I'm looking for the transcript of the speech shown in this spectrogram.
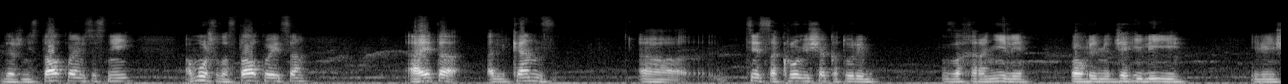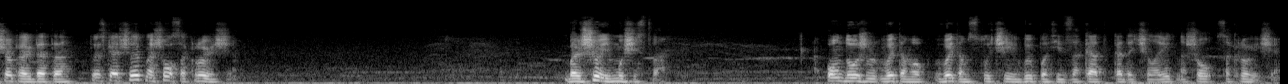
даже не сталкиваемся с ней, а может, кто-то сталкивается. А это альканз, э, те сокровища, которые захоронили во время джагилии или еще когда-то. То есть, когда человек нашел сокровище, большое имущество. он должен в этом, в этом случае выплатить закат, когда человек нашел сокровище.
